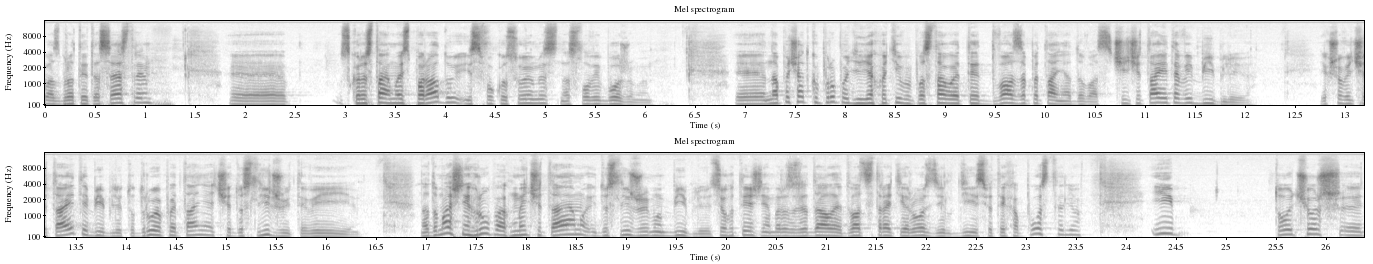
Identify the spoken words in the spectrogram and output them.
вас, брати та сестри. Е, Скористаємось порадою і сфокусуємось на Слові Божому. Е, На початку проповіді я хотів би поставити два запитання до вас. Чи читаєте ви Біблію? Якщо ви читаєте Біблію, то друге питання, чи досліджуєте ви її? На домашніх групах ми читаємо і досліджуємо Біблію. Цього тижня ми розглядали 23 розділ дії святих апостолів. І то що ж, е,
